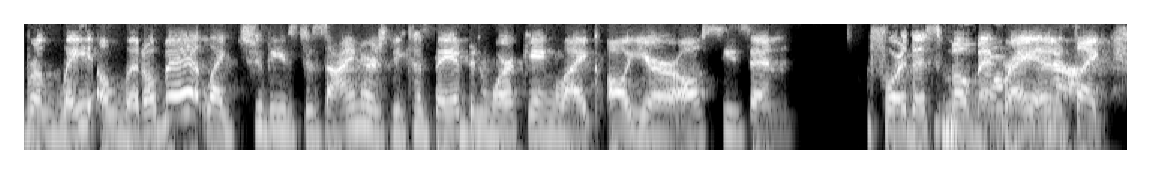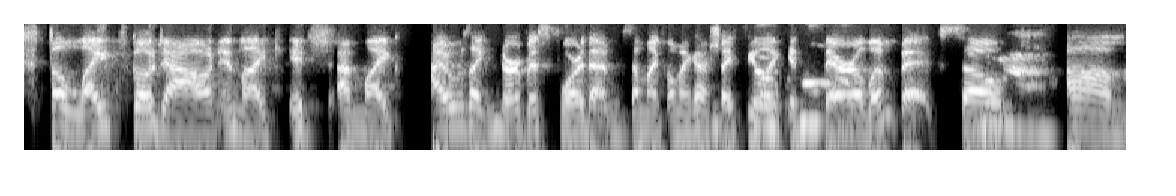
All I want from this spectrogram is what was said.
relate a little bit like to these designers because they had been working like all year, all season for this mm-hmm. moment, oh, right? Yeah. And it's like the lights go down and like it's I'm like I was like nervous for them because I'm like, oh my gosh, I feel so like cool. it's their Olympics. So yeah. um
